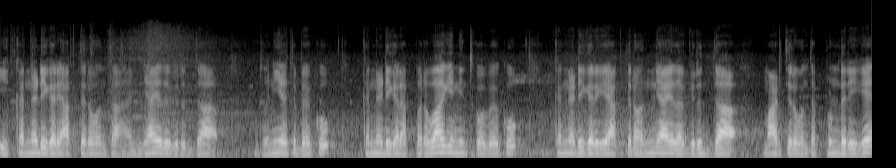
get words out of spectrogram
ಈ ಕನ್ನಡಿಗರೇ ಆಗ್ತಿರುವಂಥ ಅನ್ಯಾಯದ ವಿರುದ್ಧ ಧ್ವನಿ ಎತ್ತಬೇಕು, ಕನ್ನಡಿಗರ ಪರವಾಗಿ ನಿಂತ್ಕೋಬೇಕು, ಕನ್ನಡಿಗರಿಗೆ ಆಗ್ತಿರೋ ಅನ್ಯಾಯದ ವಿರುದ್ಧ ಮಾಡ್ತಿರುವಂಥ ಪುಂಡರಿಗೆ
